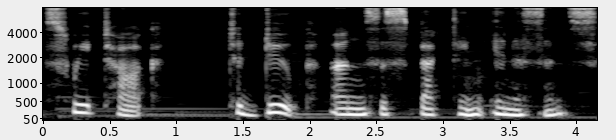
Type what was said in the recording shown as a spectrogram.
sweet talk to dupe unsuspecting innocence.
